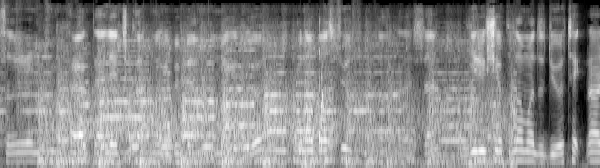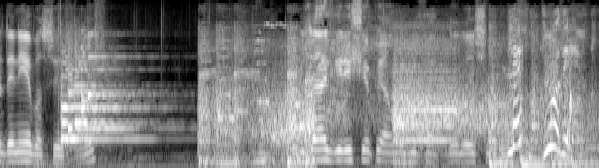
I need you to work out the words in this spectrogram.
Sanırım tüm karakterleri çıkartma gibi bir anlama geliyor. Buna basıyorsunuz arkadaşlar. Giriş yapılamadı diyor. Tekrar deneye basıyorsunuz. Güzel giriş yapıyor ama bir farklılığı şimdi. Let's do this.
